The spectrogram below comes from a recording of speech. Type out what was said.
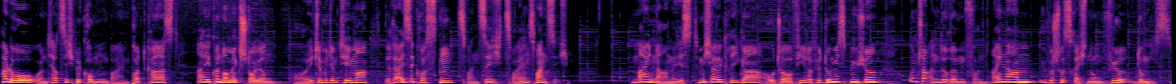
Hallo und herzlich willkommen beim Podcast Economics Steuern. Heute mit dem Thema Reisekosten 2022. Mein Name ist Michael Krieger, Autor vieler für Dummies Bücher, unter anderem von Einnahmen, Überschussrechnung für Dummies.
